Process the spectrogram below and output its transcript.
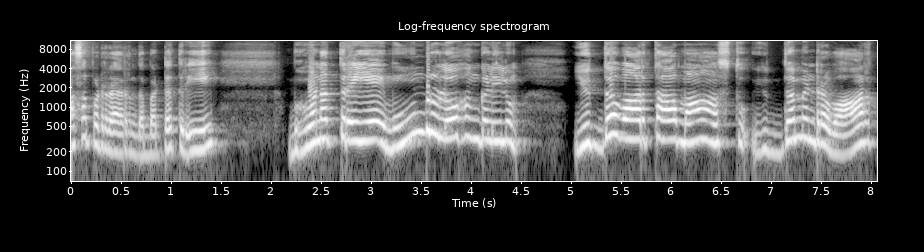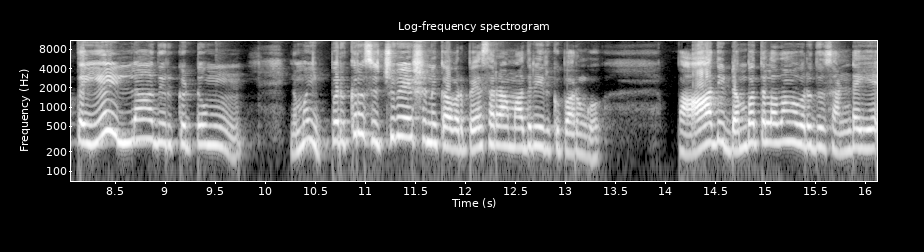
ஆசைப்படுறார் இந்த பட்டத்திரி. புவனத்திரையே மூன்று லோகங்களிலும் யுத்த வார்த்தா மாஸ்து யுத்தம் என்ற வார்த்தையே இல்லாது இருக்கட்டும் நம்ம இப்போ இருக்கிற சுச்சுவேஷனுக்கு அவர் பேசுகிற மாதிரி இருக்கு பாருங்கோ. பாதி டம்பத்தில் தான் வருது சண்டையே.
